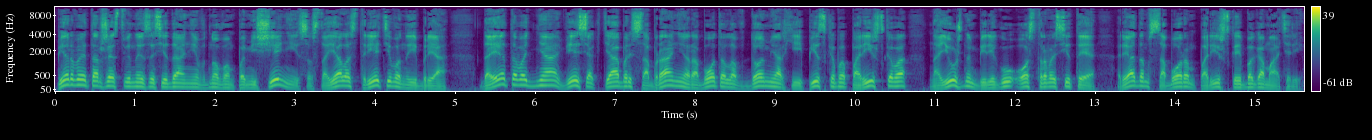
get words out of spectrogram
Первое торжественное заседание в новом помещении состоялось 3 ноября. До этого дня весь октябрь собрание работало в доме архиепископа Парижского на южном берегу острова Сите, рядом с собором Парижской Богоматери.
